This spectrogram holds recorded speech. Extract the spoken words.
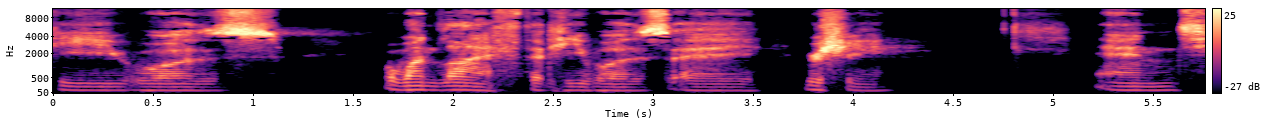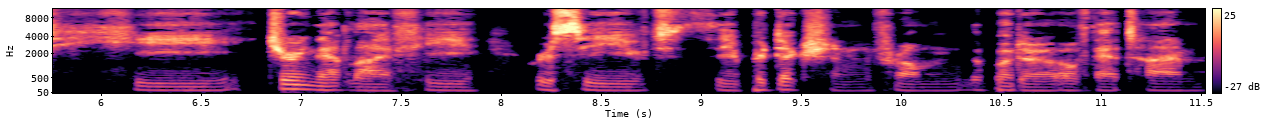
he was, or one life that he was a rishi, and he during that life he received the prediction from the Buddha of that time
